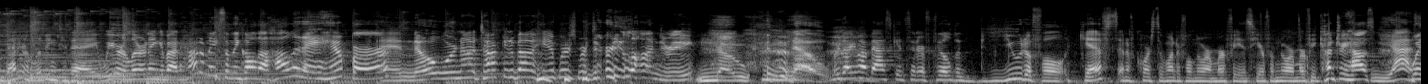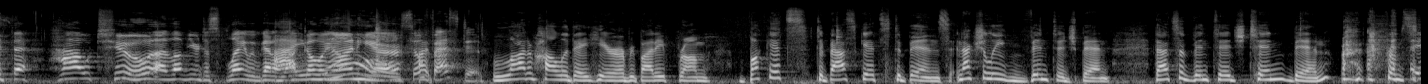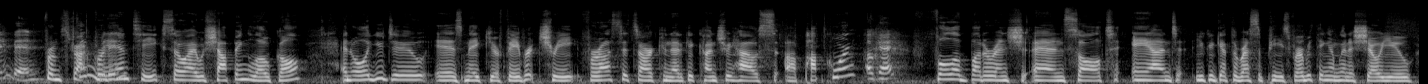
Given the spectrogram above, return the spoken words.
Getting Better Living today. We are learning about how to make something called a holiday hamper. And no, we're not talking about hampers for dirty laundry. No. no. We're talking about baskets that are filled with beautiful gifts. And of course, the wonderful Nora Murphy is here from Nora Murphy Country House Yes. with the how to. I love your display. We've got a lot I going on here. So festive. A lot of holiday here, everybody, from buckets to baskets to bins, and actually vintage bin. That's a vintage tin bin from Tin bin. from Stratford bin. Antique. So I was shopping local, and all you do is make your favorite treat. For us, it's our Connecticut Country House uh, popcorn. Okay. Full of butter and, sh- and salt, and you could get the recipes for everything I'm going to show you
